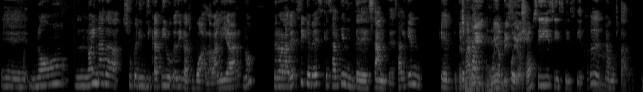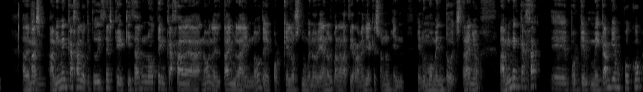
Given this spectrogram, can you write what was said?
eh, no, no hay nada súper indicativo que digas, ¡buah, la va a liar! ¿no? Pero a la vez sí que ves que es alguien interesante, es alguien que, es muy, muy ambicioso. Sí, sí, sí, sí. Entonces me ha mm. gustado. Además, a mí me encaja lo que tú dices, que quizás no te encaja ¿no? en el timeline ¿no? de por qué los numenoreanos van a la Tierra Media, que son en, en un momento extraño. A mí me encaja eh, porque me cambia un poco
